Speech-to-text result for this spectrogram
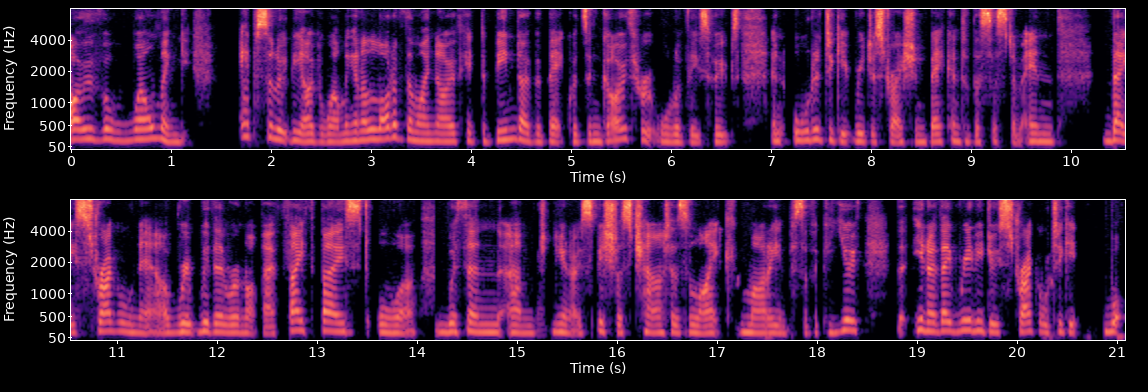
overwhelming, absolutely overwhelming. And a lot of them I know have had to bend over backwards and go through all of these hoops in order to get registration back into the system. And they struggle now, whether or not they're faith based or within, um, you know, specialist charters like Māori and Pacifica Youth. That you know they really do struggle to get what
